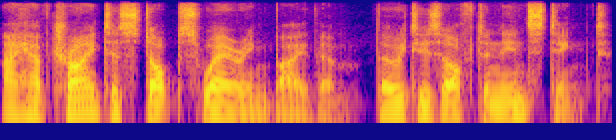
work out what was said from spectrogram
I have tried to stop swearing by them, though it is often instinct.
